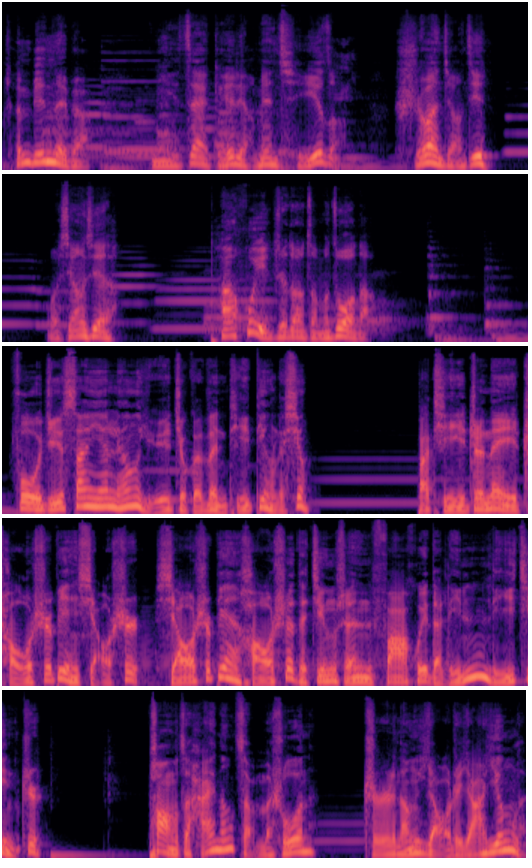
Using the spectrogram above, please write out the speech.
陈斌那边，你再给两面旗子，十万奖金，我相信他会知道怎么做的。副局三言两语就给问题定了性，把体制内丑事变小事、小事变好事的精神发挥的淋漓尽致。胖子还能怎么说呢？只能咬着牙应了，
